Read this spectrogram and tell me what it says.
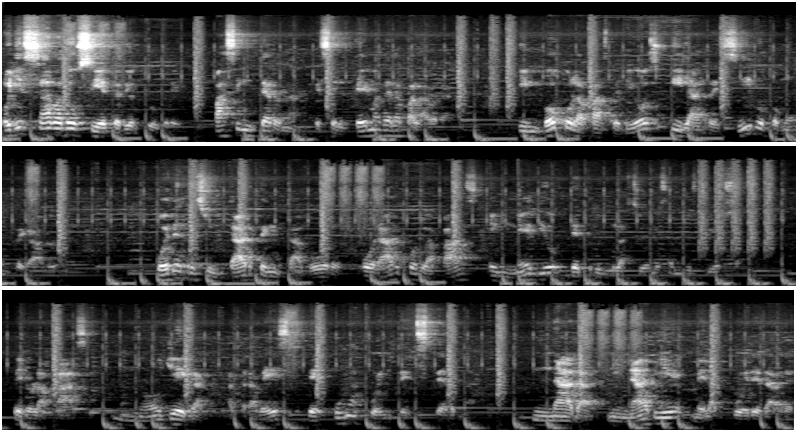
Hoy es sábado 7 de octubre. Paz interna es el tema de la palabra. Invoco la paz de Dios y la recibo como un regalo. Puede resultar tentador orar por la paz en medio de tribulaciones angustiosas, pero la paz no llega a través de una fuente externa. Nada ni nadie me la puede dar.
